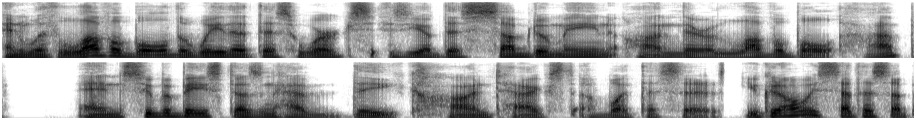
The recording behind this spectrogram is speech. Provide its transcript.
And with Lovable, the way that this works is you have this subdomain on their Lovable app, and Supabase doesn't have the context of what this is. You can always set this up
